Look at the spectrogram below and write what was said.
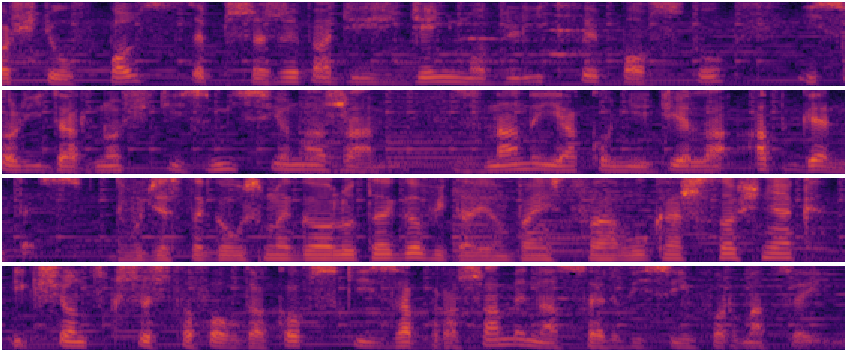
Kościół w Polsce przeżywa dziś dzień modlitwy, postu i solidarności z misjonarzami, znany jako niedziela Ad Gentes. 28 lutego witają Państwa Łukasz Sośniak i ksiądz Krzysztof Ołdakowski. Zapraszamy na serwis informacyjny.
